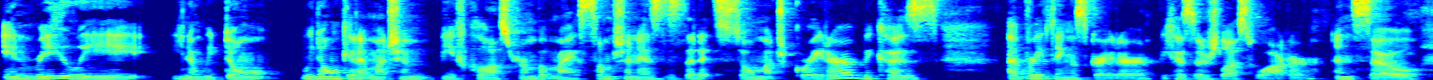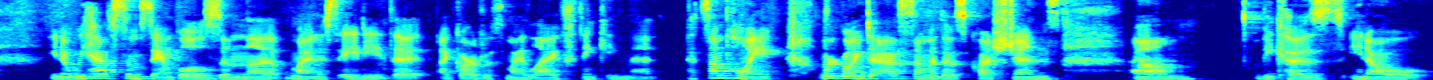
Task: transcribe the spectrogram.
and really, you know, we don't we don't get it much in beef colostrum, but my assumption is is that it's so much greater because everything's greater because there's less water. And so, you know, we have some samples in the minus 80 that I guard with my life, thinking that at some point we're going to ask some of those questions um, because, you know,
